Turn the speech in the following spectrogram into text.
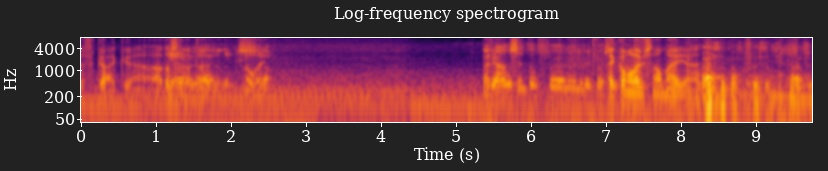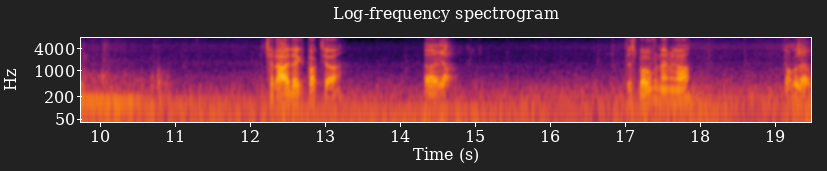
Even kijken. Ah, dat staat eh, links. 01. Ja. Blijf je aan ons zitten of eh, wil je de weg Ik kom al even snel mee. eh. 88 vestiging plaatsen. Had jij de ID gepakt? Ja. Eh, ja, Het is boven neem ik aan. kan maar zo.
